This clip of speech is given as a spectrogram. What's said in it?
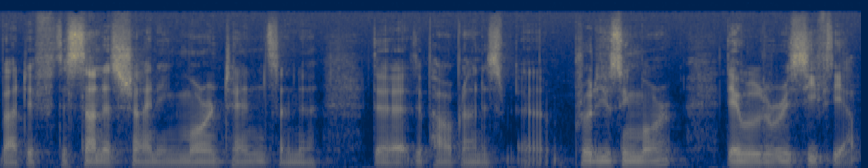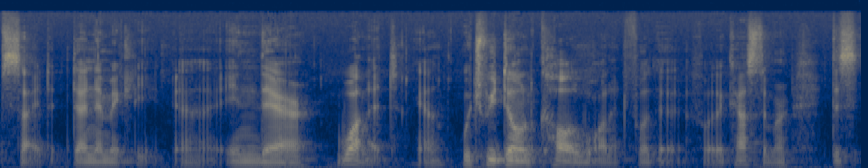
But if the sun is shining more intense and uh, the the power plant is uh, producing more, they will receive the upside dynamically uh, in their wallet. Yeah, which we don't call wallet for the for the customer. This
